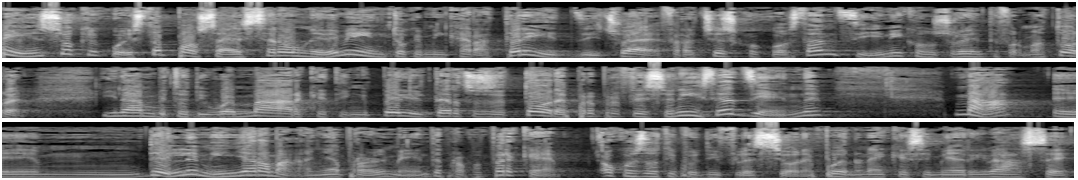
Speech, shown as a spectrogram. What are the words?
penso che questo possa essere un elemento che mi caratterizzi, cioè Francesco Costanzini, consulente formatore in ambito di web marketing per il terzo settore, per professionisti e aziende, ma ehm, dell'Emilia Romagna probabilmente proprio perché ho questo tipo di flessione. Poi non è che se mi arrivasse,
